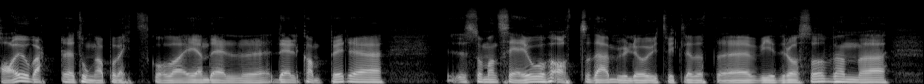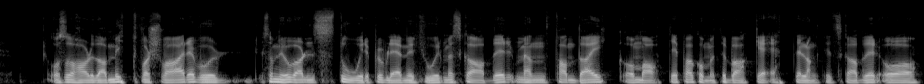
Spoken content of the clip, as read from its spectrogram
har jo vært eh, tunga på vektskåla i en del, del kamper. Eh, så man ser jo at det er mulig å utvikle dette videre også. Men eh, og så har du da Midtforsvaret, hvor, som jo var den store problemet i fjor med skader. Men van Dijk og Matip har kommet tilbake etter langtidsskader og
